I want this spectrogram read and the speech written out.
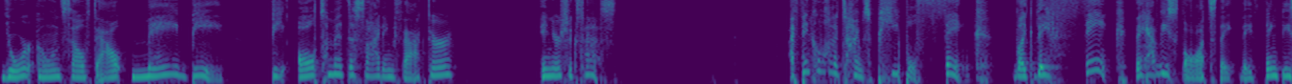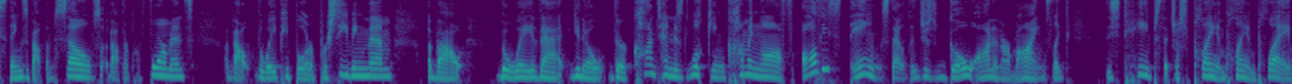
your own self doubt may be the ultimate deciding factor in your success. I think a lot of times people think, like they think, they have these thoughts, they, they think these things about themselves, about their performance, about the way people are perceiving them, about the way that, you know, their content is looking, coming off, all these things that just go on in our minds, like these tapes that just play and play and play.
